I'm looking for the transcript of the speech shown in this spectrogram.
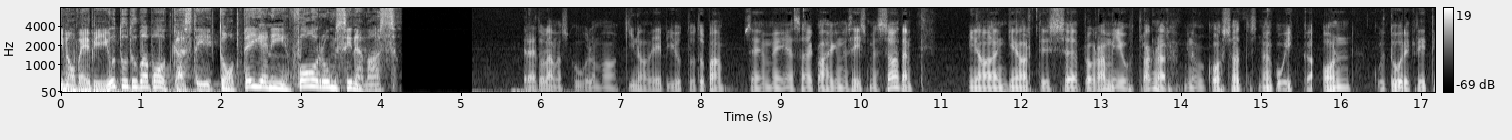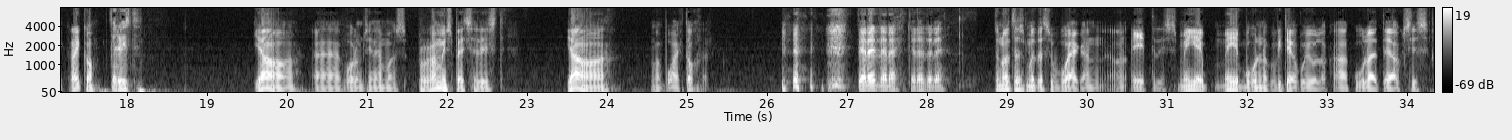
kinoveebi Jututuba podcasti toob teieni Foorum Cinemas. tere tulemast kuulama kinoveebi Jututuba, see on meie saja kahekümne seitsmes saade. mina olen kinoartis programmijuht Ragnar, minuga koos saates, nagu ikka, on kultuurikriitik Raiko. tervist! ja äh, Foorum Cinemas programmispetsialist ja oma poeg Tohver tere, tere, tere, tere! Sõna otseses mõttes su poeg on, on eetris, meie, meie puhul nagu videokujul, aga kuulajate jaoks siis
